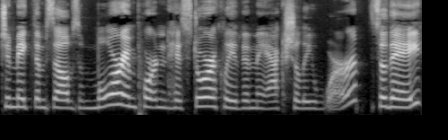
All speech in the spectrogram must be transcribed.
to make themselves more important historically than they actually were. So they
